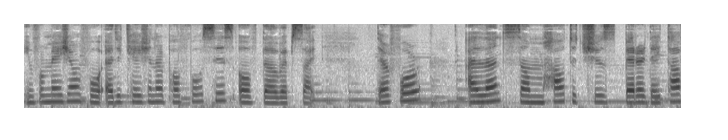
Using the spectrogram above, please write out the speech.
information for educational purposes of the website. Therefore, I learned some how to choose better data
